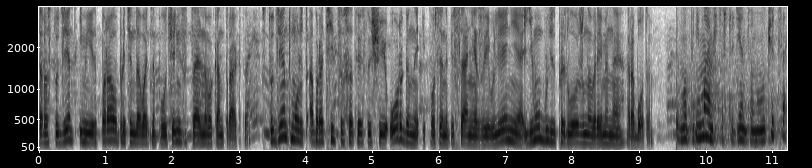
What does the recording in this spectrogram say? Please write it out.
тогда студент имеет право претендовать на получение социального контракта. Студент может обратиться в соответствующие органы, и после написания заявления ему будет предложена временная работа. Мы понимаем, что студент он учится,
